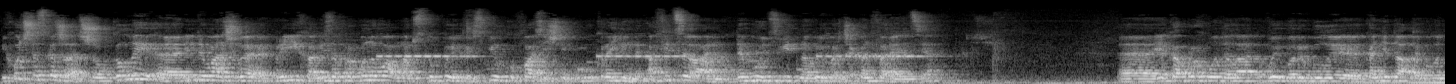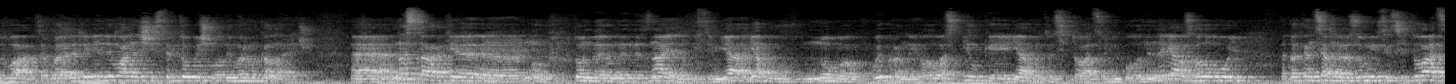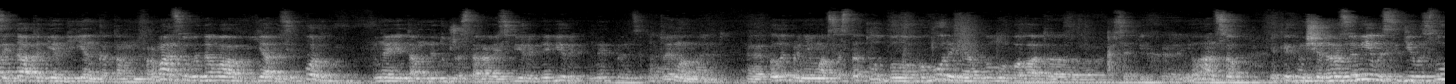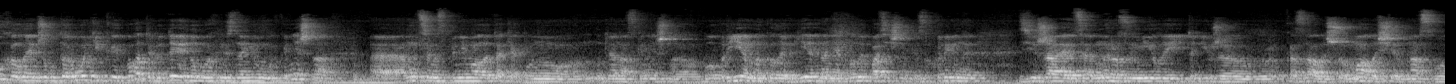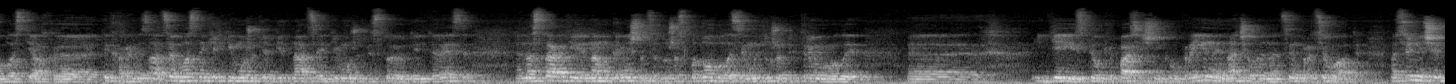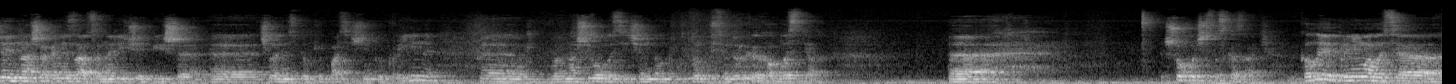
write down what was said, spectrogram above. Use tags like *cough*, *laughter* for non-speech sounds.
І хочеться сказати, що коли е, Лід Іванович Верек приїхав і запропонував нам вступити в спілку пасічників України офіціально, де буде звітна виборча конференція, е, яка проходила, вибори були, кандидати були два, це Верек Леонід Іванович і Стертович Володимир Миколаївич. Е, На старті, ну, хто не, не, не знає, допустим, я, я був нововибраний голова спілки, я в цю ситуацію ніколи не ниряв з головою, до кінця не розумів цих ситуацій, да, тоді Авдієнко там інформацію видавав, я до сих пор в неї там не дуже стараюсь вірити, не вірити, не в принципі. На той момент, е, коли приймався статут, було обговорення, було багато е, всяких е, нюансів, яких ми ще не розуміли, сиділи, слухали, як жовторотики, багато людей нових, незнайомих. Звісно, ми це восприймали так, як воно ну, для нас, звісно, було приємно, коли об'єднання, коли пасічники з України з'їжджаються, ми розуміли і тоді вже казали, що мало ще в нас в областях е, тих організацій обласних, які можуть об'єднатися, які можуть відстоювати інтереси. На старті нам, звісно, це дуже сподобалося. Ми дуже підтримували е, ідеї спілки пасічників України і почали над цим працювати. На сьогоднішній день наша організація налічує більше е, членів спілки пасічників України в нашій області, ніж в інших областях. Е, що хочеться сказати? Коли приймалися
